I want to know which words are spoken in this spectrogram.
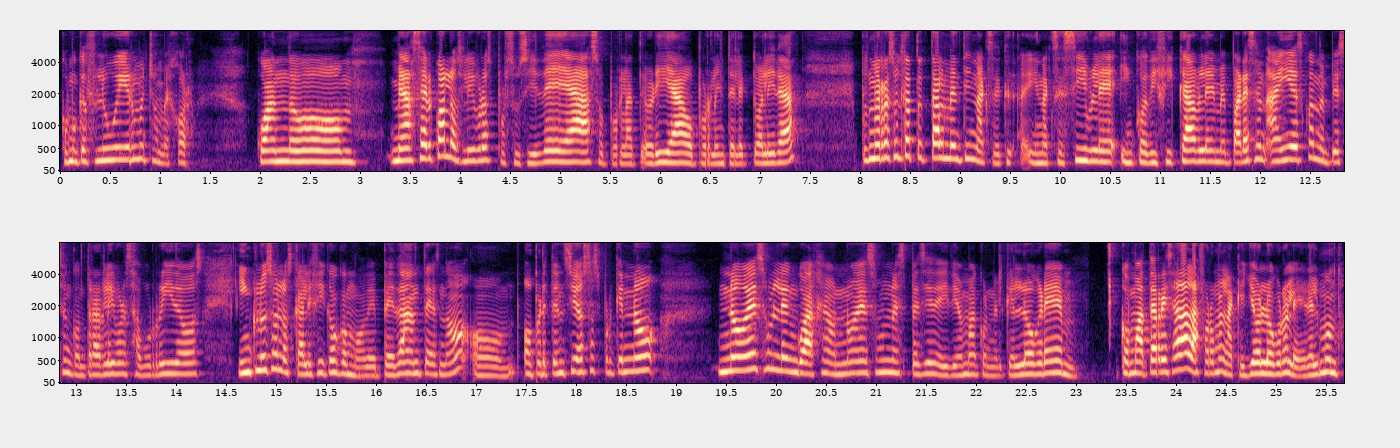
como que fluir mucho mejor. Cuando me acerco a los libros por sus ideas o por la teoría o por la intelectualidad, pues me resulta totalmente inaccesible, incodificable, me parecen, ahí es cuando empiezo a encontrar libros aburridos, incluso los califico como de pedantes, ¿no? O, pretenciosos, porque no, no es un lenguaje o no es una especie de idioma con el que logre como aterrizar a la forma en la que yo logro leer el mundo.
